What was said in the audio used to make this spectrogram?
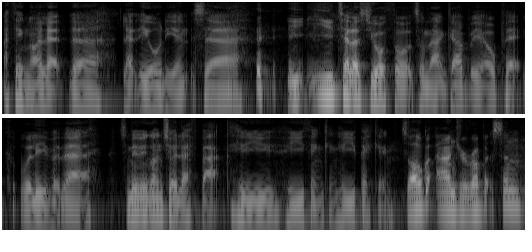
I think I let the let the audience. Uh, you, you tell us your thoughts on that Gabriel pick. We'll leave it there. So moving on to your left back, who you who you thinking? Who you picking? So I've got Andrew Robertson.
